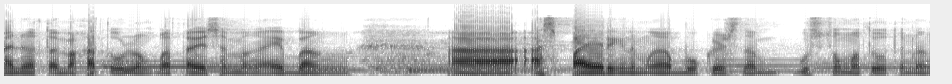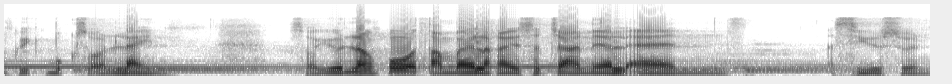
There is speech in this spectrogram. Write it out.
ano to, makatulong pa tayo sa mga ibang ah, aspiring na mga bookers na gustong matuto ng QuickBooks Online. So, yun lang po. Tambay lang kayo sa channel and see you soon.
